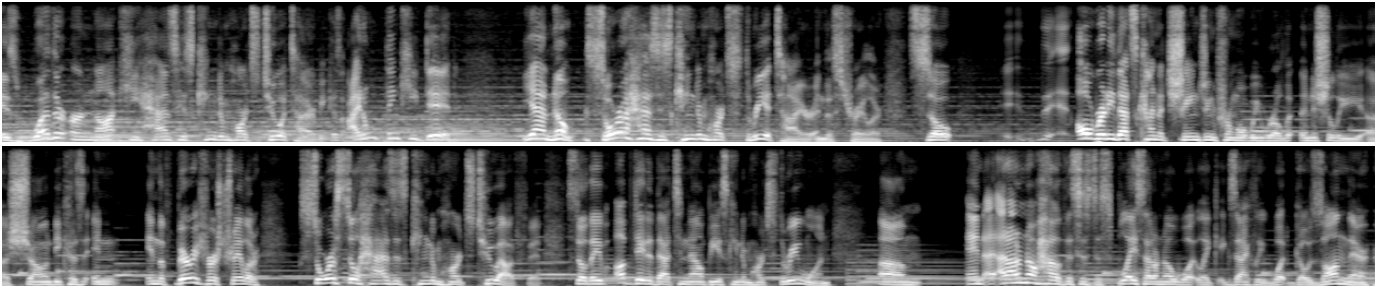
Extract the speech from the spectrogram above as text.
is whether or not he has his Kingdom Hearts 2 attire, because I don't think he did. Yeah, no, Sora has his Kingdom Hearts 3 attire in this trailer. So already that's kind of changing from what we were initially uh, shown because in in the very first trailer Sora still has his Kingdom Hearts 2 outfit. So they've updated that to now be his Kingdom Hearts 3 one. Um, and I, I, don't know how this is displaced. I don't know what like exactly what goes on there.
